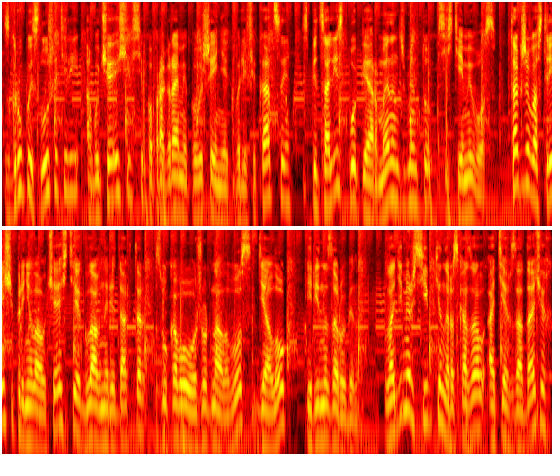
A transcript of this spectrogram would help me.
с группой слушателей, обучающихся по программе повышения квалификации специалист по пиар-менеджменту в системе ВОЗ. Также во встрече приняла участие главный редактор звукового журнала ВОЗ «Диалог» Ирина Зарубина. Владимир Сипкин рассказал о тех задачах,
